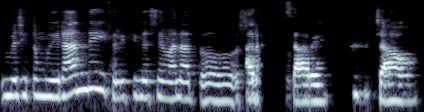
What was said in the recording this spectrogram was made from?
besito muy grande y feliz fin de semana a todos. Sabe, chao.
